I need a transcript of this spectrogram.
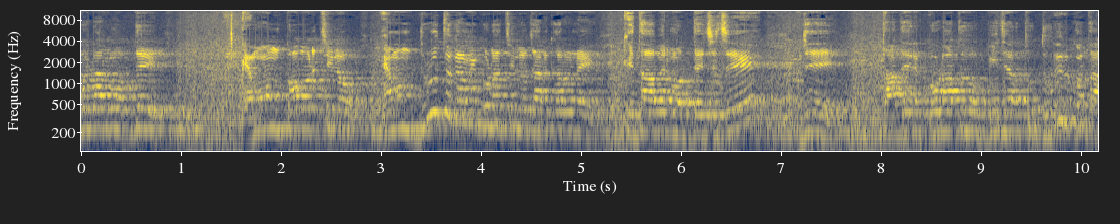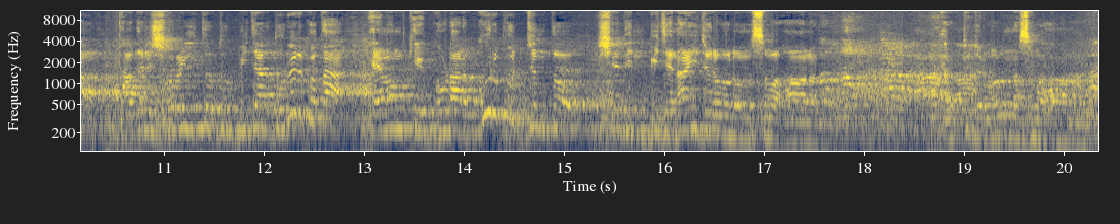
ঘোড়ার মধ্যে এমন পাওয়ার ছিল, এমন দ্রুতগামী ঘোড়া ছিল যার কারণে কিতাবের মধ্যে এসেছে যে তাদের ঘোড়া তো বিচার তো দূরের কথা, তাদের শরীর তো বিচার দূরের কথা, এমনকি ঘোড়ার কুর পর্যন্ত সেদিন বিজে নাই, জোরে বলুন, সুবহানাল্লাহ। আর বলুন না, সুবহানাল্লাহ।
